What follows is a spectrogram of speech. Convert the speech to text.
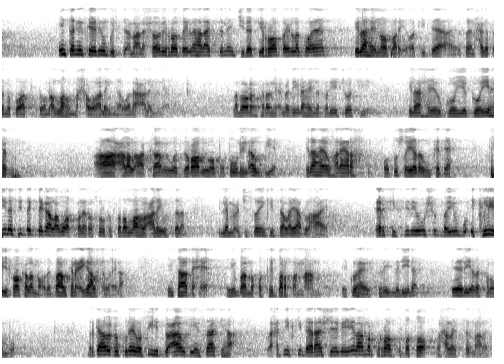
Inta ninkeedii unbu isticmaalay. Xoolihii roob bay la halaagsameen jidadkii roob bay la go-een ilaahay noo bari waa kii dee saynu xagga dambe ku arki doono allahuma xawaalayna walaa calayna lama odhan karo nicmadii ilaahay la baryo joojiye ilaahayow goonye goonyahabu cala alaakaami wadiraabi wa butuuni alawdiya ilaahayow hareeraha oo dushayada un ka daa tiina si deg degaa lagu aqbalay rasuulka sala allahu calayhi wasalam ila mucjisooyinkiisa la yaab lahaaye cirkii sidii u shubmayunbuu ikliilka oo kala noqday bahalkan cigaalka la idhaa intaa dhexe ayuunbaa noqotay bar banaan ee ku hagaagsanayd madiina eriyada kalunbu markaa wuxuu ku leeyay wafiihi ducaau biimsaakiha waa xadiidkii dheeraa sheegaya ilaa markuu roobku bato waxaa la isticmaalay.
